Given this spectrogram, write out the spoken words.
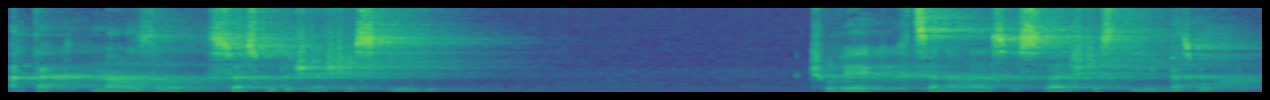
a tak nalezl své skutečné štěstí. Člověk chce nalézt své štěstí bez Boha.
